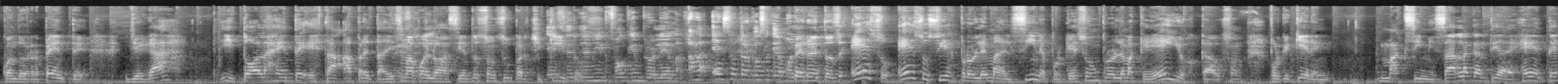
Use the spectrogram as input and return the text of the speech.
Cuando de repente llegas y toda la gente está apretadísima Ese- porque los asientos son súper Ese chiquitos. no es mi fucking problema. Ah, es otra cosa que molesta. Pero entonces eso, eso sí es problema del cine, porque eso es un problema que ellos causan, porque quieren maximizar la cantidad de gente,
